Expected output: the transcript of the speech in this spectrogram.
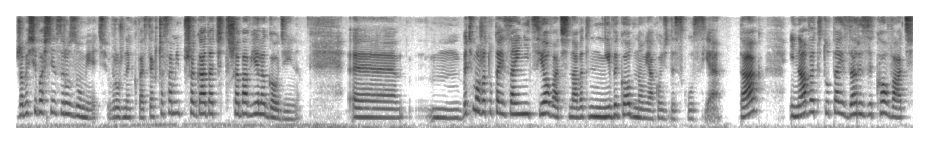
żeby się właśnie zrozumieć w różnych kwestiach. Czasami przegadać trzeba wiele godzin. E, Być może tutaj zainicjować nawet niewygodną jakąś dyskusję, tak? I nawet tutaj zaryzykować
